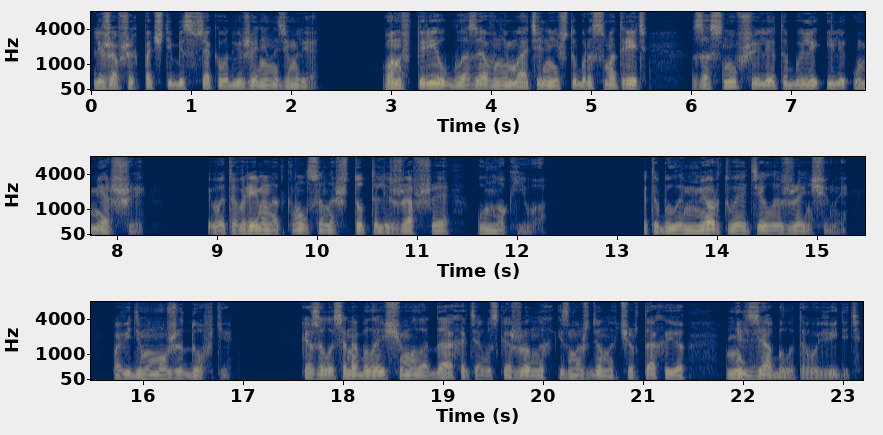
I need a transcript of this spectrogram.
лежавших почти без всякого движения на земле. Он вперил глаза внимательней, чтобы рассмотреть, заснувшие ли это были или умершие, и в это время наткнулся на что-то, лежавшее у ног его. Это было мертвое тело женщины, по-видимому, жидовки. Казалось, она была еще молода, хотя в искаженных, изможденных чертах ее нельзя было того видеть.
